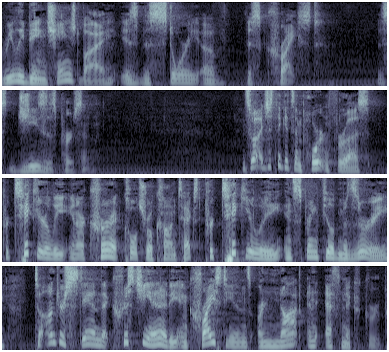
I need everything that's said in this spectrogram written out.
really being changed by is this story of this Christ, this Jesus person. And so I just think it's important for us, particularly in our current cultural context, particularly in Springfield, Missouri, to understand that Christianity and Christians are not an ethnic group.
